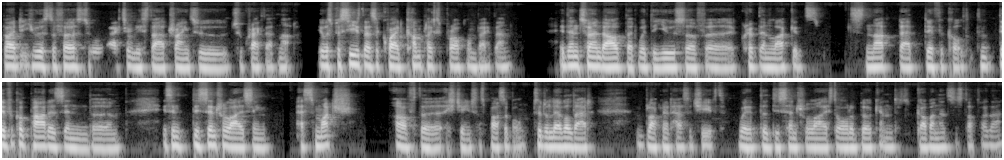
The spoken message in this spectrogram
but he was the first to actively start trying to to crack that nut. It was perceived as a quite complex problem back then it then turned out that with the use of uh, crypt and lock, it's it's not that difficult. The difficult part is in the is in decentralizing as much of the exchange as possible to the level that Blocknet has achieved with the decentralized order book and governance and stuff like that.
